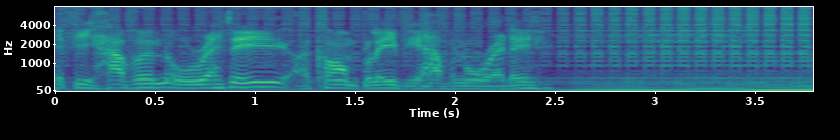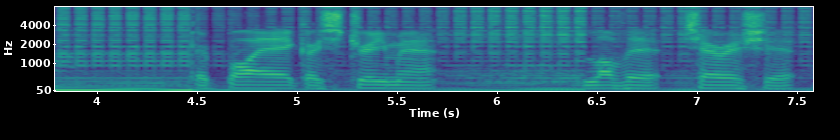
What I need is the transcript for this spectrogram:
If you haven't already, I can't believe you haven't already. Go buy it, go stream it, love it, cherish it.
